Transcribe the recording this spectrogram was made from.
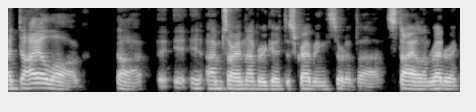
a dialogue. Uh, it, it, I'm sorry, I'm not very good at describing sort of uh, style and rhetoric,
